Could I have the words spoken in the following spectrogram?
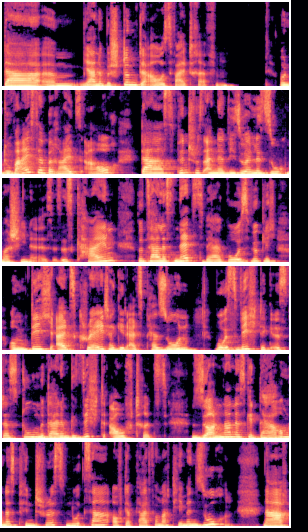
da ähm, ja eine bestimmte Auswahl treffen? Und du weißt ja bereits auch, dass Pinterest eine visuelle Suchmaschine ist. Es ist kein soziales Netzwerk, wo es wirklich um dich als Creator geht, als Person, wo es wichtig ist, dass du mit deinem Gesicht auftrittst, sondern es geht darum, dass Pinterest Nutzer auf der Plattform nach Themen suchen, nach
